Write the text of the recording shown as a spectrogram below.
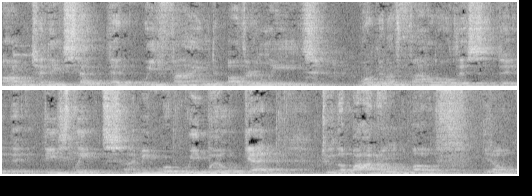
Um, to the extent that we find other leads, we're going to follow this the, the, these leads. I mean, we will get to the bottom of you know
